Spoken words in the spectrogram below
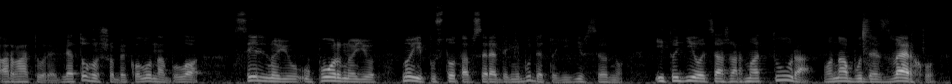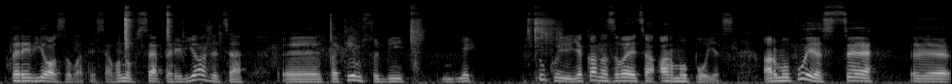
арматури. Для того, щоб колона була сильною, упорною, ну і пустота всередині буде, то її все одно. І тоді оця ж арматура, вона буде зверху перев'язуватися. Воно все перев'яжеться таким собі, як штукою, яка називається армопояс. Армопояс це е,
